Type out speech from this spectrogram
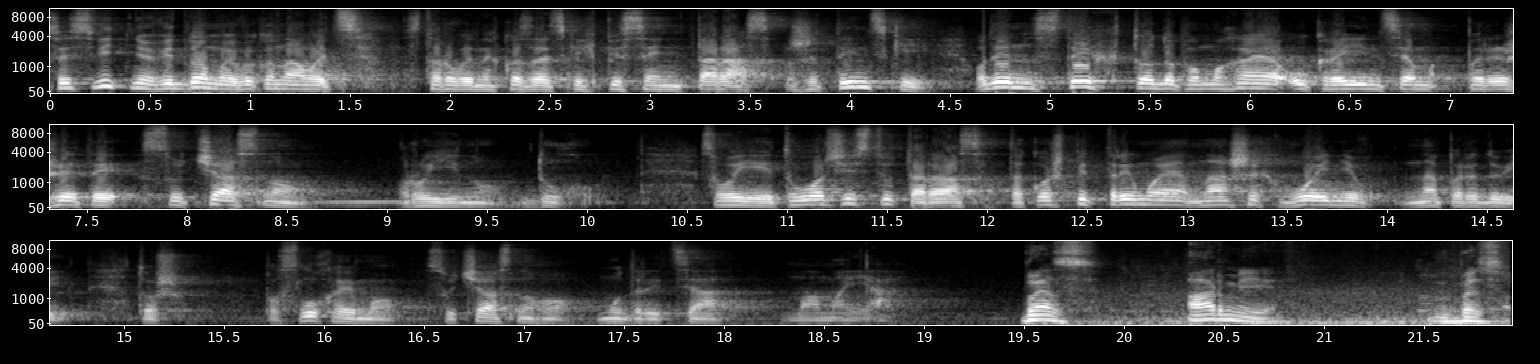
Всесвітньо відомий виконавець старовинних козацьких пісень Тарас Житинський один з тих, хто допомагає українцям пережити сучасну руїну духу. Своєю творчістю Тарас також підтримує наших воїнів на передовій. Тож послухаємо сучасного мудреця Мамая. Без армії, без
